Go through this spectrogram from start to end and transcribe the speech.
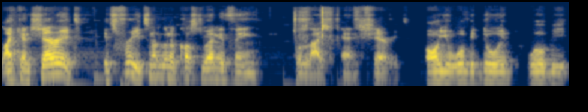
like and share it it's free. It's not going to cost you anything to like and share it. All you will be doing will be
